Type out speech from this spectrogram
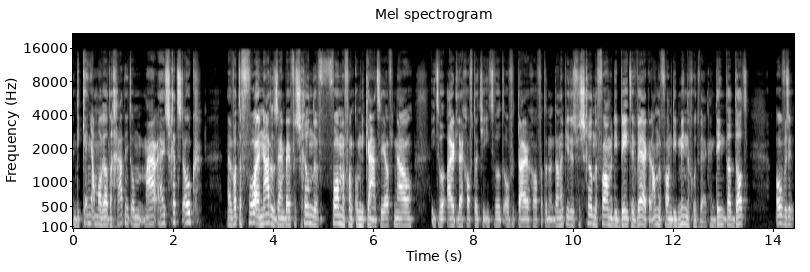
die ken je allemaal wel, daar gaat niet om. Maar hij schetst ook uh, wat de voor- en nadelen zijn bij verschillende vormen van communicatie. Of je nou iets wil uitleggen of dat je iets wilt overtuigen. Of wat dan, dan heb je dus verschillende vormen die beter werken en andere vormen die minder goed werken. En ik denk dat dat overzicht.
